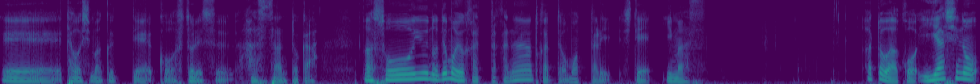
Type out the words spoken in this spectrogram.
えー、倒しまくってこうストレス発散とか、まあ、そういうのでもよかったかなとかって思ったりしています。あとはこう癒しの、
